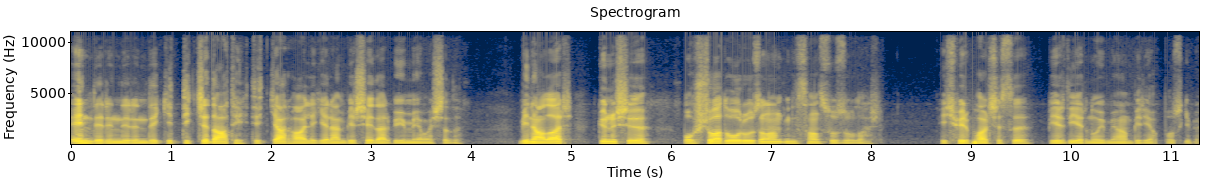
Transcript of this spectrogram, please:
en derinlerinde gittikçe daha tehditkar hale gelen bir şeyler büyümeye başladı. Binalar, gün ışığı, boşluğa doğru uzanan insansız uzuvlar. Hiçbir parçası bir diğerine uymayan bir yapboz gibi.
